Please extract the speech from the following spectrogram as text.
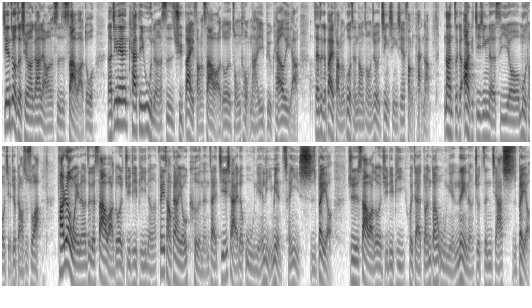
今天作者群要跟他聊的是萨瓦多，那今天 Cathy Wu 呢是去拜访萨瓦多的总统 Nayib Bukele 啊。在这个拜访的过程当中，就有进行一些访谈呐。那这个 ARK 基金的 CEO 木头姐就表示说啊，他认为呢，这个萨瓦多的 GDP 呢，非常非常有可能在接下来的五年里面乘以十倍哦，就是萨瓦多的 GDP 会在短短五年内呢就增加十倍哦。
